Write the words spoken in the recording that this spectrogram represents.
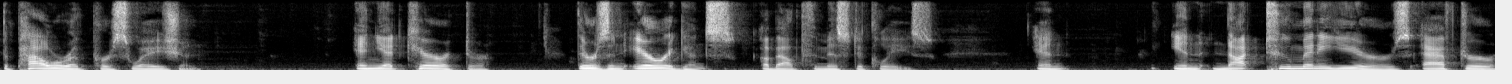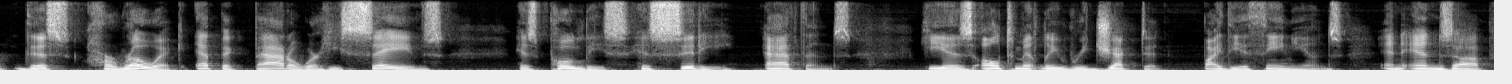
The power of persuasion. And yet, character. There's an arrogance about Themistocles. And in not too many years after this heroic, epic battle where he saves his polis, his city, Athens, he is ultimately rejected by the Athenians and ends up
